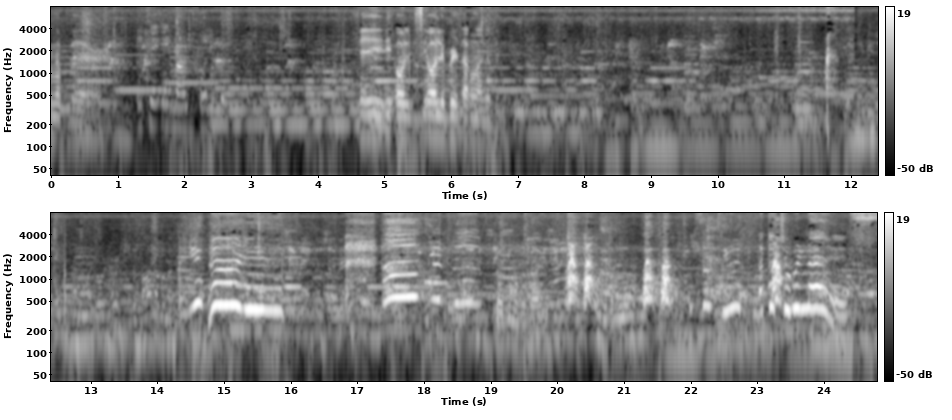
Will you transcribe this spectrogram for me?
Going up there. AKA Mount Olive. Kay Ol si Oliver ang ano dun. Gagi, ko lang. So cute. I thought you were nice.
